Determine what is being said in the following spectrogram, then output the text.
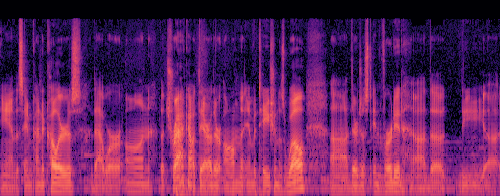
and the same kind of colors that were on the track out there. They're on the invitation as well. Uh, they're just inverted. Uh, the the uh,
